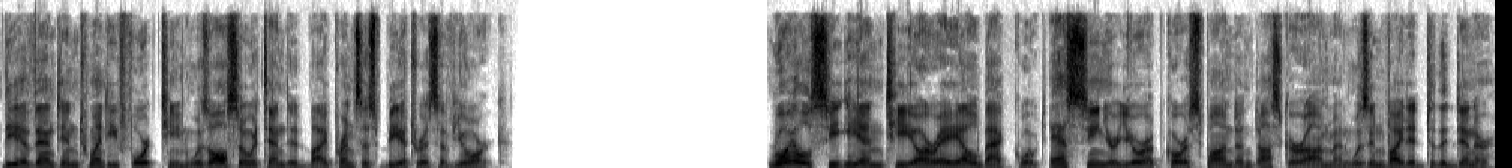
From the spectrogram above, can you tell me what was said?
the event in 2014 was also attended by Princess Beatrice of York. Royal Central's senior Europe correspondent Oskar Aanmoen was invited to the dinner.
